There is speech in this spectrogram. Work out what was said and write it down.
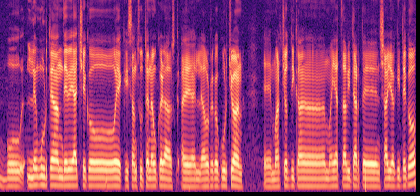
bo, lehen urtean DBH-koek izan zuten aukera e, aurreko kurtsoan e, martxotik maiatza bitarten saioak iteko,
